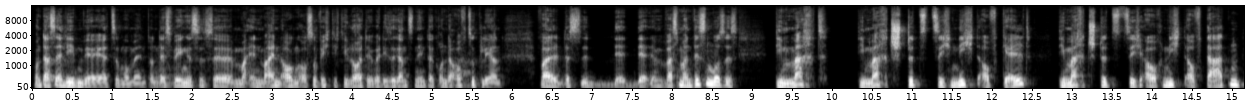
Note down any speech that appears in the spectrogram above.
Und das erleben wir jetzt im Moment. Und deswegen ist es äh, in meinen Augen auch so wichtig, die Leute über diese ganzen Hintergründe aufzuklären. Weil das, äh, was man wissen muss, ist, die Macht die Macht stützt sich nicht auf Geld, die Macht stützt sich auch nicht auf Daten,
